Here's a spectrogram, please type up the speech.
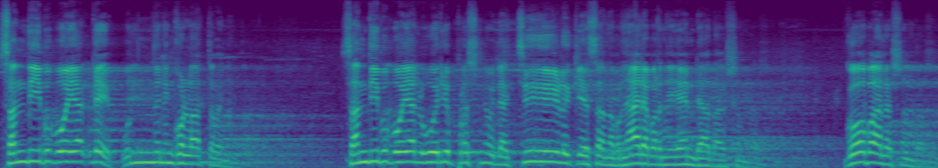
സന്ദീപ് പോയാൽ ഡേ ഒന്നിനും കൊള്ളാത്തവനാണ്. സന്ദീപ് പോയാൽ ഒരു പ്രശ്നവുമില്ല. ചീൾ കേസാന്ന് പറഞ്ഞു. ആരാ പറഞ്ഞു? എൻ രാധാകൃഷ്ണൻ പറഞ്ഞു. ഗോപാലകൃഷ്ണൻ പറഞ്ഞു.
